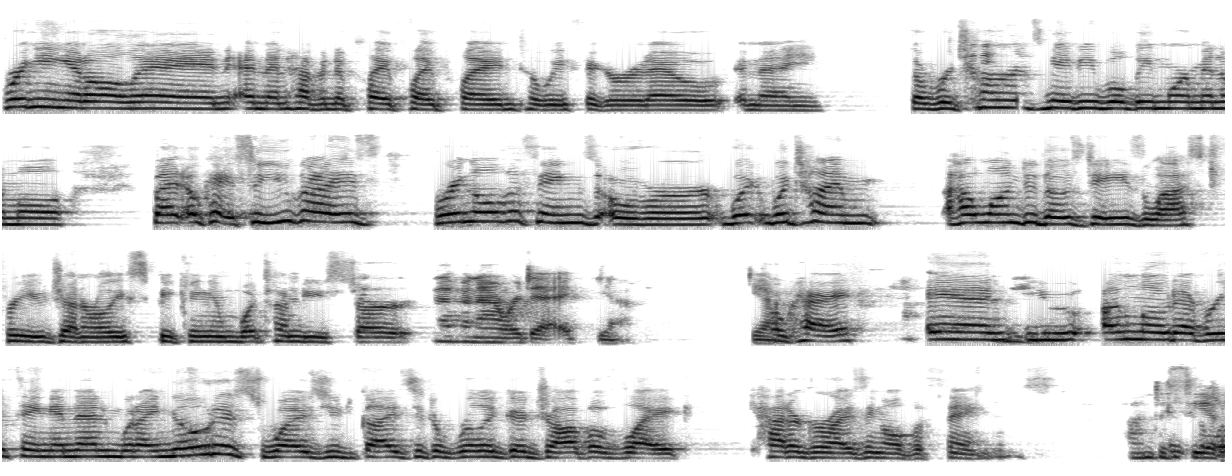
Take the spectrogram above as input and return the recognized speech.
bringing it all in and then having to play play play until we figure it out and then the returns maybe will be more minimal but okay so you guys bring all the things over what what time how long do those days last for you generally speaking and what time do you start Seven hour day. Yeah. Yeah. Okay. And you unload everything. And then what I noticed was you guys did a really good job of like categorizing all the things. Fun to It's see it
